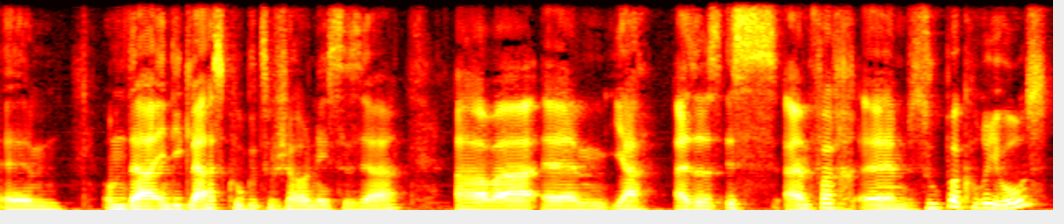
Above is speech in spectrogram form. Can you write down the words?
ähm, um da in die Glaskugel zu schauen nächstes Jahr. Aber ähm, ja, also das ist einfach ähm, super kurios.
